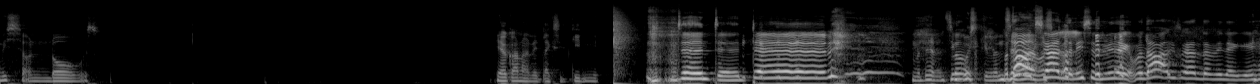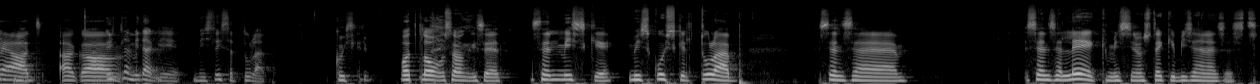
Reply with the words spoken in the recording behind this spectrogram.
mis on loovus? ja kanalid läksid kinni. Ma tean, et siin No, kuskil on ma tahaks olemas öelda lihtsalt midagi, ma tahaks öelda midagi head, aga ütle midagi, mis lihtsalt tuleb kuskilt. vot loovus ongi see, et see on miski, mis kuskilt tuleb. see on see, see on see leek, mis sinust tekib iseenesest.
